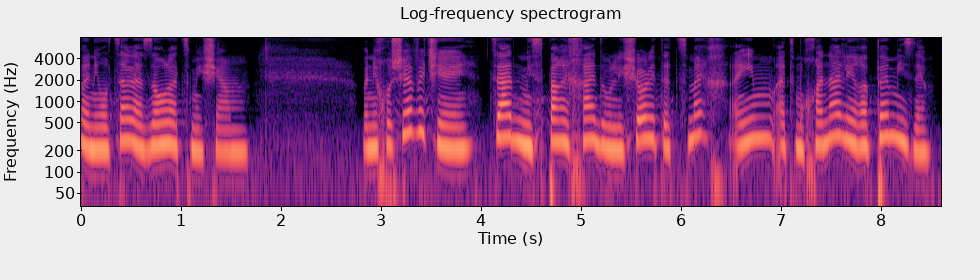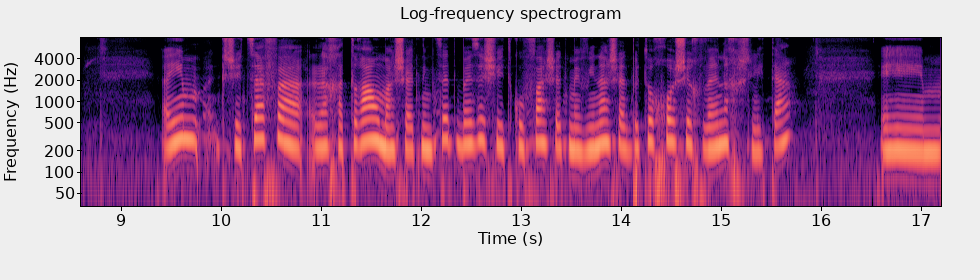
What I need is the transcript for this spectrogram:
ואני רוצה לעזור לעצמי שם. ואני חושבת שצעד מספר אחד הוא לשאול את עצמך, האם את מוכנה להירפא מזה? האם כשצפה לך הטראומה, שאת נמצאת באיזושהי תקופה שאת מבינה שאת בתוך חושך ואין לך שליטה, אמ,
